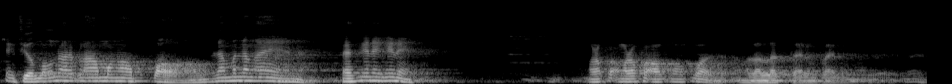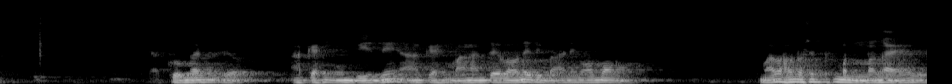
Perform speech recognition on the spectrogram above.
sing diomongno arep ngomong apa? Ora meneng ae. Eh ngene ngene. Ngerokok-ngerokok apa-apa lelet bareng-bareng. Jagongan ya akeh ngombene, akeh mangan telone timbangane ngomong. Malah ana sing meneng ae.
